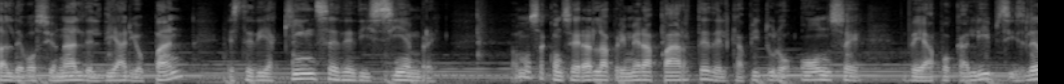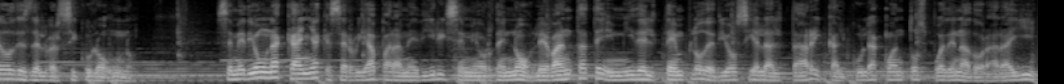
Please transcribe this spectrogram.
al devocional del diario Pan, este día 15 de diciembre. Vamos a considerar la primera parte del capítulo 11 de Apocalipsis. Leo desde el versículo 1. Se me dio una caña que servía para medir y se me ordenó, levántate y mide el templo de Dios y el altar y calcula cuántos pueden adorar allí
